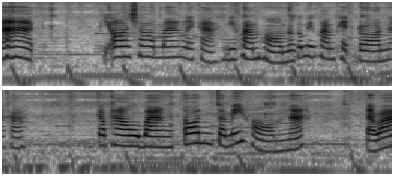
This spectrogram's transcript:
มาก พี่อ้อชอบมากเลยค่ะ มีความหอมแล้วก็มีความเผ็ดร้อนนะคะกะเพราบางต้นจะไม่หอมนะ แต่ว่า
